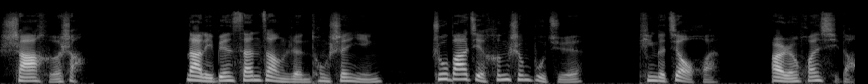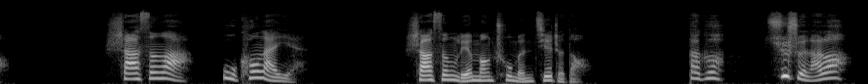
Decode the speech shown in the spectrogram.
沙和尚！”那里边三藏忍痛呻吟，猪八戒哼声不绝。听得叫唤，二人欢喜道：“沙僧啊，悟空来也！”沙僧连忙出门，接着道：“大哥，取水来了。”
